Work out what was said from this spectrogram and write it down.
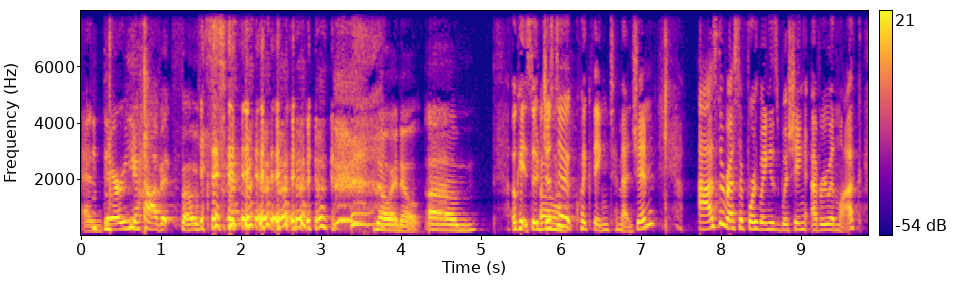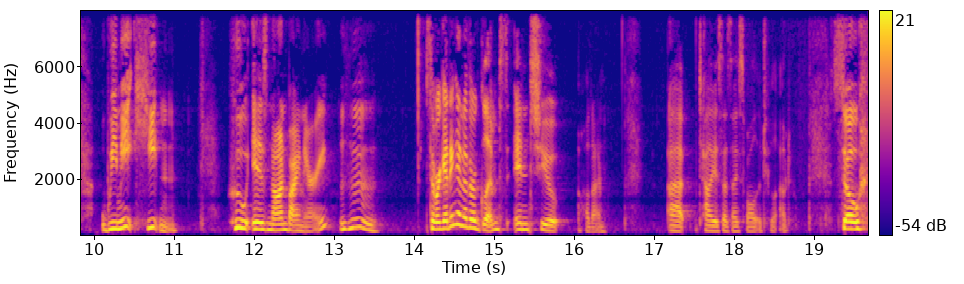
And there you have it, folks. no, I know. Um, Okay, so just a quick thing to mention. As the rest of Fourth Wing is wishing everyone luck, we meet Heaton, who is non binary. Mm-hmm. So we're getting another glimpse into. Hold on. Uh, Talia says I swallow too loud. So.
